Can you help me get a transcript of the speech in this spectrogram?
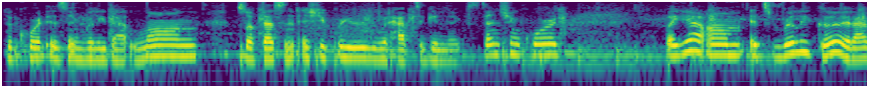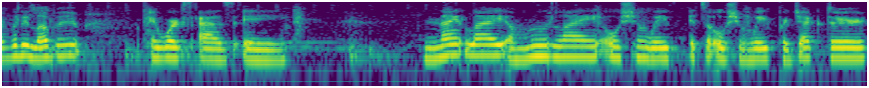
The cord isn't really that long. So if that's an issue for you you would have to get an extension cord. But yeah um it's really good. I really love it. It works as a night light a mood light ocean wave it's an ocean wave projector.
